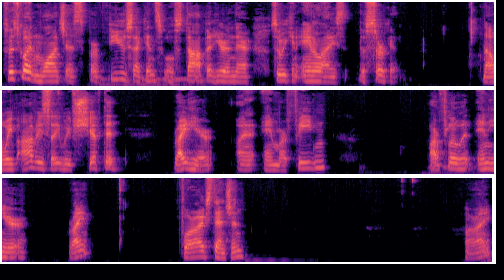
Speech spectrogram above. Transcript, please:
So let's go ahead and watch this for a few seconds. We'll stop it here and there so we can analyze the circuit. Now we've obviously, we've shifted right here uh, and we're feeding our fluid in here, right, for our extension. All right.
